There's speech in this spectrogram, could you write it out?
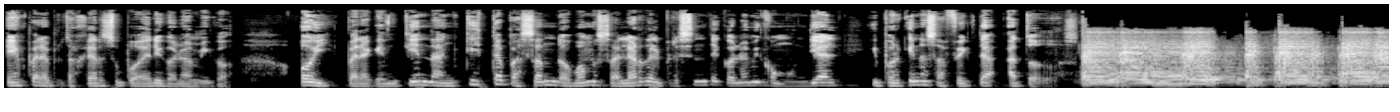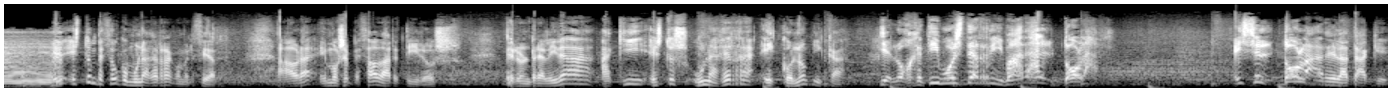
es para proteger su poder económico. Hoy, para que entiendan qué está pasando, vamos a hablar del presente económico mundial y por qué nos afecta a todos. Esto empezó como una guerra comercial. Ahora hemos empezado a dar tiros. Pero en realidad aquí esto es una guerra económica. Y el objetivo es derribar al dólar. Es el dólar el ataque.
